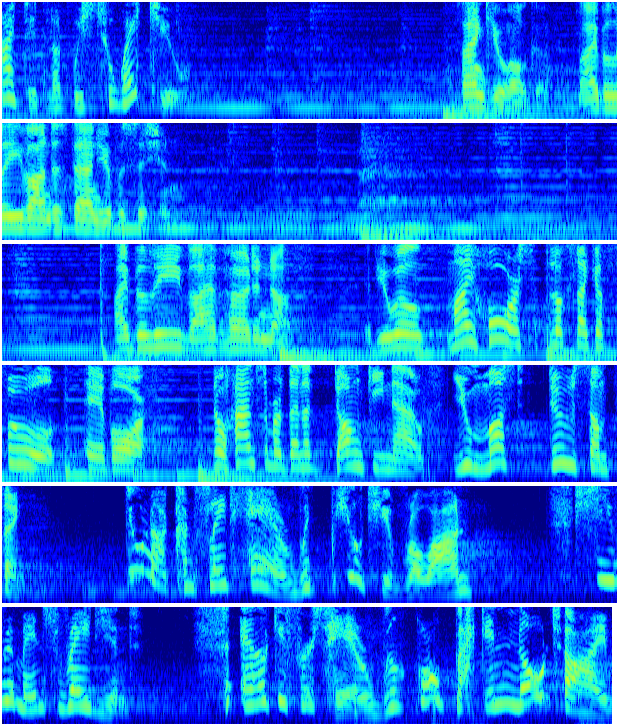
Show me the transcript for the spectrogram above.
I did not wish to wake you. Thank you, Holger. I believe I understand your position. I believe I have heard enough. If you will... My horse looks like a fool, Eivor. No handsomer than a donkey now. You must do something. Do not conflate hair with beauty, Rowan. She remains radiant. Elgifer's hair will grow back in no time.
